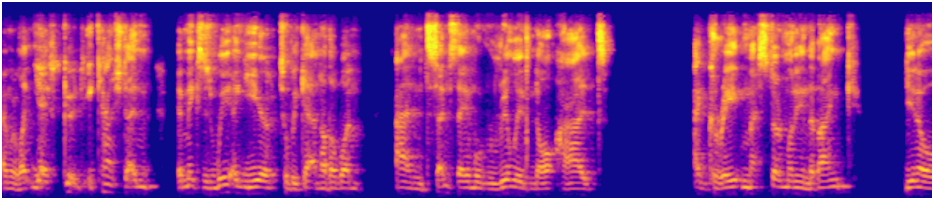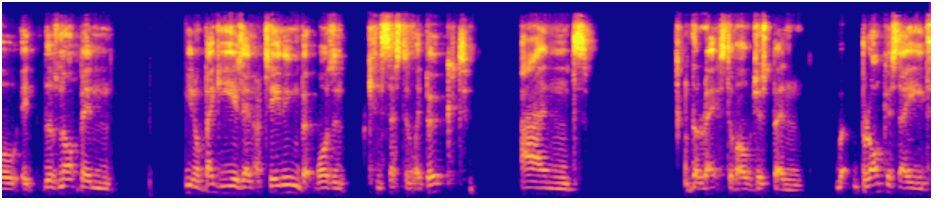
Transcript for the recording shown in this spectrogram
And we're like, yes, good. He cashed in. It makes us wait a year till we get another one. And since then, we've really not had a great Mr. Money in the Bank. You know, it, there's not been, you know, Big E is entertaining, but wasn't consistently booked and the rest have all just been Brock aside,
